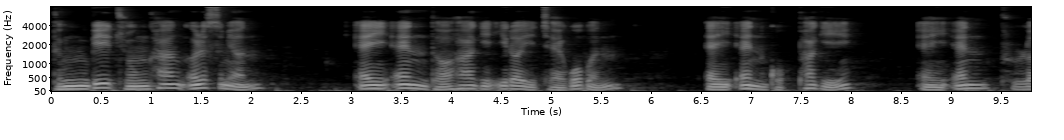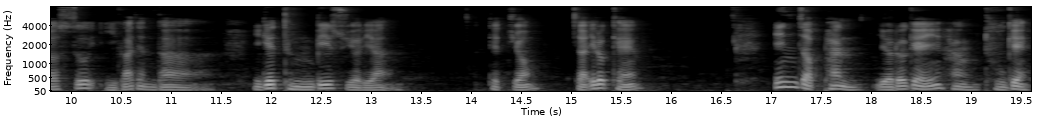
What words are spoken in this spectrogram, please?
등비 중항을 쓰면 an 더하기 1의 제곱은 an 곱하기 an 플러스 2가 된다. 이게 등비 수열이야. 됐죠? 자, 이렇게 인접한 여러 개의 항 두 개.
